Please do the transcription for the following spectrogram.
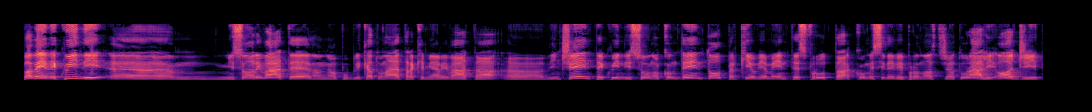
Va bene, quindi ehm, mi sono arrivate, ne ho pubblicato un'altra che mi è arrivata eh, vincente, quindi sono contento per chi ovviamente sfrutta come si deve i pronostici naturali. Oggi,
